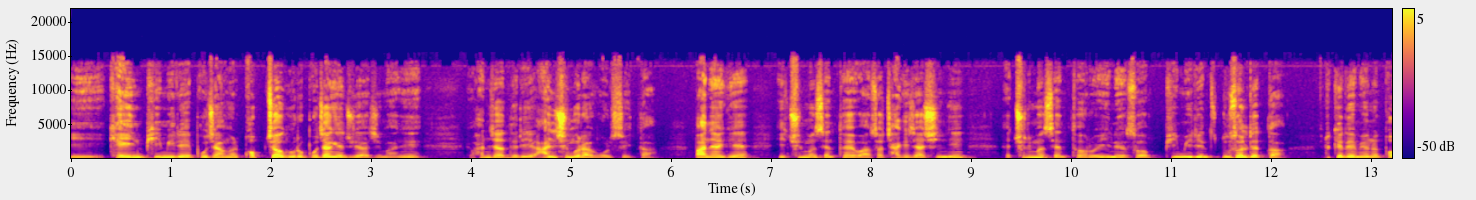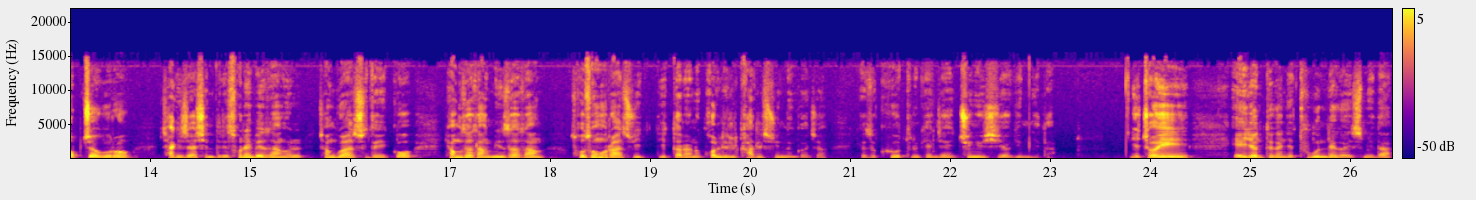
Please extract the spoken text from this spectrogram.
이 개인 비밀의 보장을 법적으로 보장해 줘야지만이 환자들이 안심을 하고 올 수 있다. 만약에 이 출면 센터에 와서 자기 자신이 출면 센터로 인해서 비밀이 누설됐다. 이렇게 되면은 법적으로 자기 자신들이 손해배상을 청구할 수도 있고 형사상 민사상 소송을 할 수 있다라는 권리를 가질 수 있는 거죠. 그래서 그것들은 굉장히 중요시 여깁니다. 저희 에이전트가 이제 두 군데가 있습니다.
